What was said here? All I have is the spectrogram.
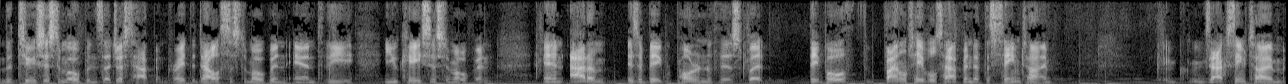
the two system opens that just happened, right? The Dallas System Open and the UK System Open. And Adam is a big proponent of this, but they both the final tables happened at the same time, exact same time,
